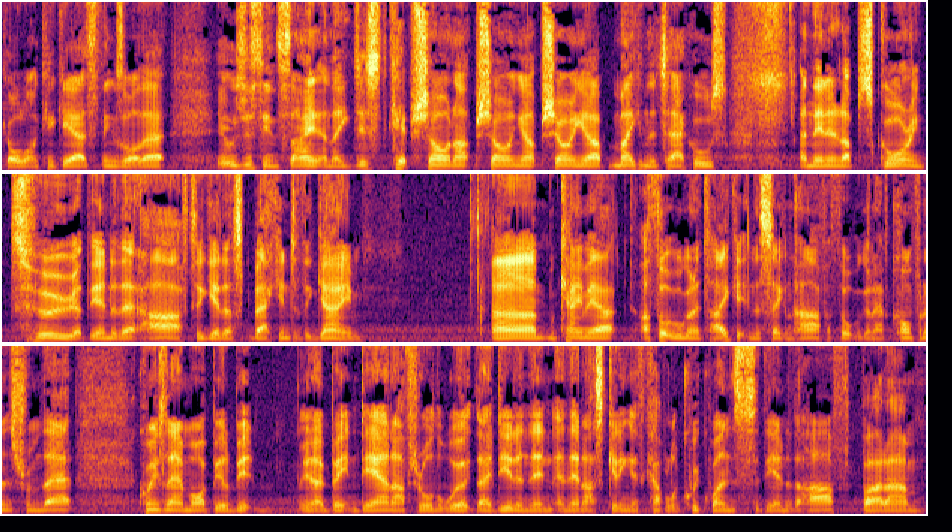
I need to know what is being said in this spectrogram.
goal line kick outs, things like that. It was just insane, and they just kept showing up, showing up, showing up, making the tackles, and then ended up scoring two at the end of that half to get us back into the game. Um, we came out. I thought we were going to take it in the second half. I thought we were going to have confidence from that. Queensland might be a bit you know beaten down after all the work they did, and then and then us getting a couple of quick ones at the end of the half. But um,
